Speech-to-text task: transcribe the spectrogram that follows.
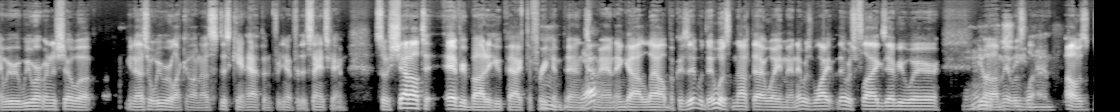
and we were, we weren't going to show up. You know, that's what we were like. Oh no, this, this can't happen for you know for the Saints game. So shout out to everybody who packed the freaking bins, Yep. man, and got loud because it was it was not that way, man. There was white, there was flags everywhere. Mhm. Um, it was scene, like, oh, it was, it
